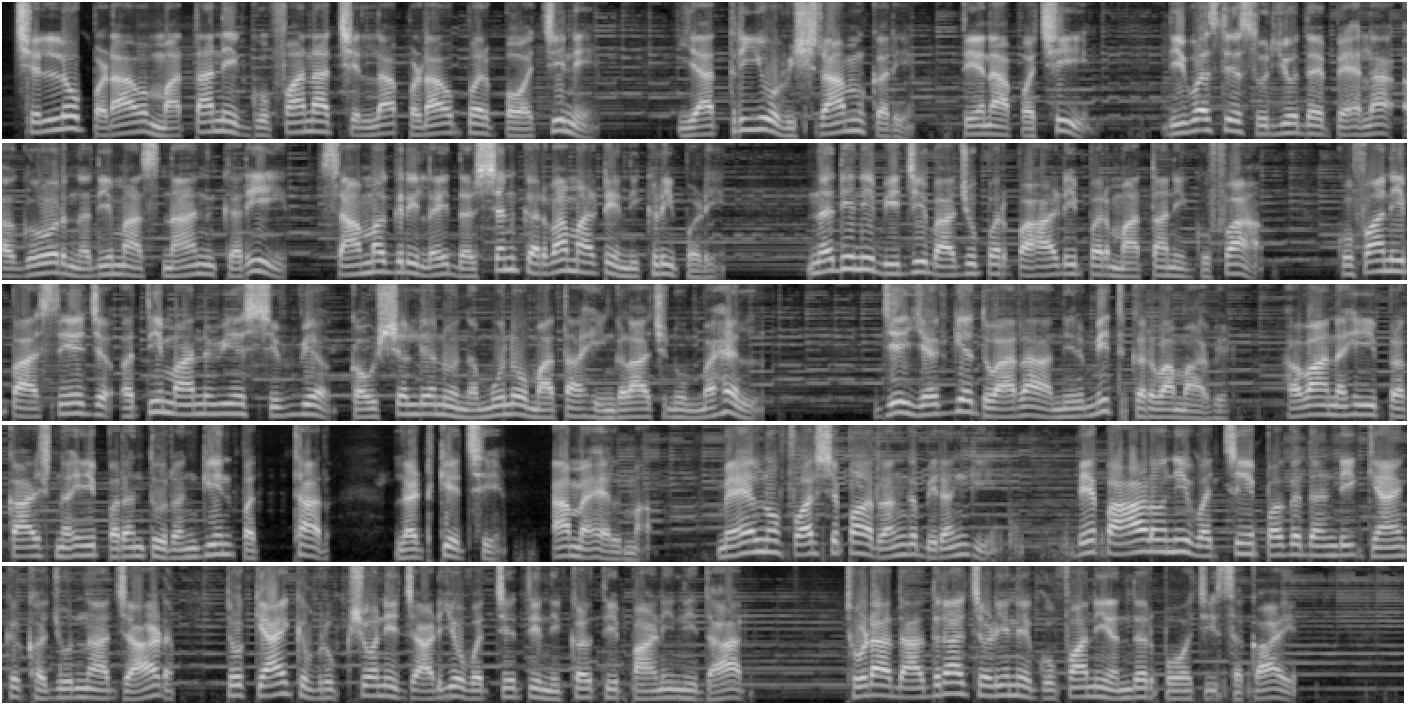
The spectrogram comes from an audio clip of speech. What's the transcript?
છેલ્લો પડાવ માતાની ગુફાના છેલ્લા પડાવ પર પહોંચીને યાત્રીઓ વિશ્રામ કરે. તેના પછી દિવસે સૂર્યોદય પહેલાં અઘોર નદીમાં સ્નાન કરી સામગ્રી લઈ દર્શન કરવા માટે નીકળી પડી. નદીની બીજી બાજુ પર પહાડી પર માતાની ગુફા. ગુફાની પાસે જ અતિમાનવીય શિવ્ય કૌશલ્યનો નમૂનો માતા હિંગળાજનું મહેલ જે યજ્ઞ દ્વારા નિર્મિત કરવામાં આવેલ. હવા નહીં, પ્રકાશ નહીં, પરંતુ રંગીન પથ્થર લટકે છે આ મહેલમાં. મહેલનો ફર્શ પણ રંગબિરંગી. બે પહાડોની વચ્ચે પગદંડી ક્યાંક ખજૂરના ઝાડ, તો ક્યાંક વૃક્ષોની જાળીઓ વચ્ચેથી નીકળતી પાણીની ધાર. થોડા દાદરા ચડીને ગુફાની અંદર પહોંચી શકાય.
